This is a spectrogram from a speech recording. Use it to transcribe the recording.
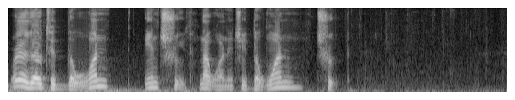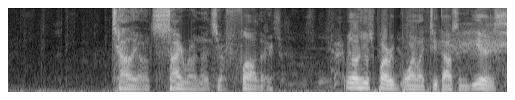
We're gonna go to the one in truth. Not one in truth. The one truth. Talion Siron, that's your father. You know, he was probably born like 2,000 years,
